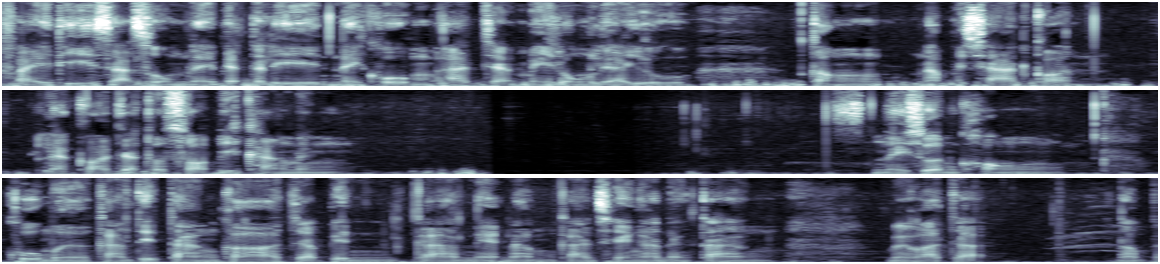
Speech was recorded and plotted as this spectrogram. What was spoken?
ไฟที่สะสมในแบตเตอรี่ในโคมอาจจะไม่หลงเหลืออยู่ ต้องนำไปชาร์จก่อน แล้วก็จะทดสอบอีกครั้งหนึ่ง ในส่วนของคู่มือการติดตั้งก็จะเป็นการแนะนำการใช้งานต่างๆ ไม่ว่าจะนำไป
